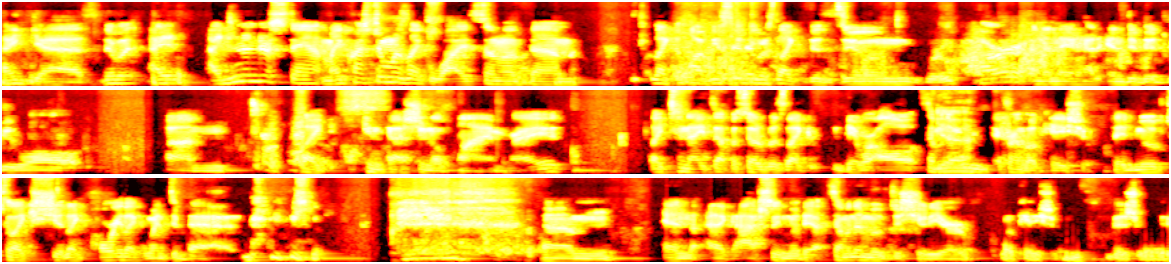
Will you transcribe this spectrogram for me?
I guess there was. I I didn't understand. My question was like why some of them, like obviously there was like the Zoom group part, and then they had individual, um, like confessional time, right? Like tonight's episode was like they were all some Yeah. of them were in different locations. They'd moved to like shit. Like Cory like went to bed. um, and like Ashley moved. Some of them moved to shittier locations visually.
